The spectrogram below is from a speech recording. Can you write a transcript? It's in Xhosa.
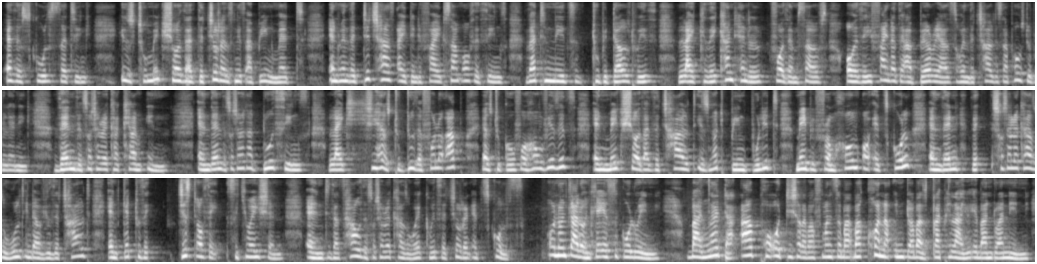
at the school setting is to make sure that the children's needs are being met and when the teacher has identified some of the things that needs to be dealt with, like they can't handle for themselves, or they find that there are barriers when the child is supposed to be learning, then the social worker come in. And then the social worker do things like she has to do the follow-up, has to go for home visits and make sure that the child is not being bullied, maybe from home or at school. And then the social workers would interview the child and get to the gist of the situation and that's how the social workers work with the children at schools onontlalontle esikolweni banceda apho ootishara bafumanise uba bakhona into abaziqaphelayo ebantwaneni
